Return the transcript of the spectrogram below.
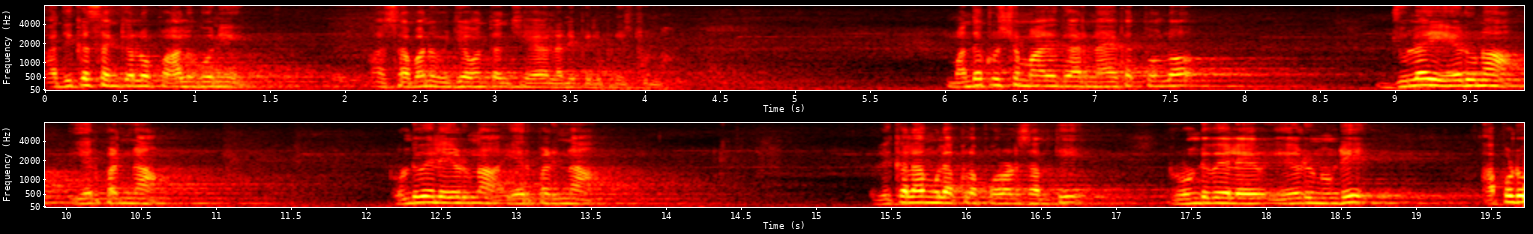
అధిక సంఖ్యలో పాల్గొని ఆ సభను విజయవంతం చేయాలని పిలుపునిస్తున్నాం. మందకృష్ణమాయ గారి నాయకత్వంలో జూలై ఏడున ఏర్పడిన రెండు వేల ఏడున ఏర్పడిన వికలాంగుల హక్కుల పోరాట సమితి రెండు వేల ఏడు నుండి అప్పుడు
